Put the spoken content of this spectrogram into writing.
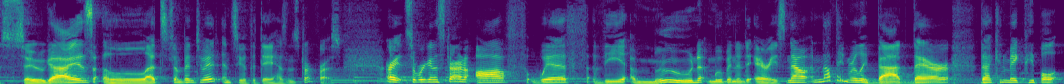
So, guys, let's jump into it and see what the day has in store for us. All right, so we're going to start off with the moon moving into Aries. Now, nothing really bad there. That can make people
